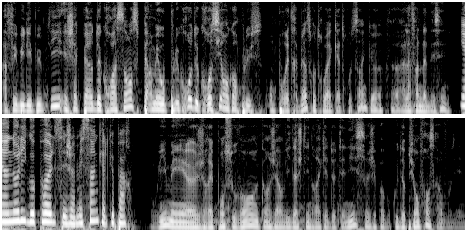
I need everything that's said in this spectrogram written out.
affaiblit les plus petits et chaque période de croissance permet aux plus gros de grossir encore plus. On pourrait très bien se retrouver à 4 ou 5 euh, à la fin de la décennie. Et un oligopole, c'est jamais 5 quelque part oui, mais euh, je réponds souvent quand j'ai envie d'acheter une raquette de tennis, j'ai pas beaucoup d'options en France. Alors vous allez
